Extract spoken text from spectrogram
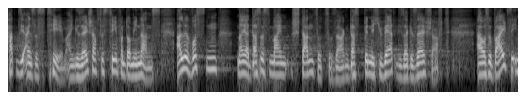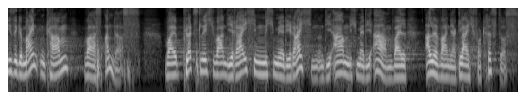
hatten sie ein System, ein Gesellschaftssystem von Dominanz. Alle wussten, naja, das ist mein Stand sozusagen, das bin ich wert in dieser Gesellschaft. Aber sobald sie in diese Gemeinden kamen, war es anders. Weil plötzlich waren die Reichen nicht mehr die Reichen und die Armen nicht mehr die Armen, weil alle waren ja gleich vor Christus.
